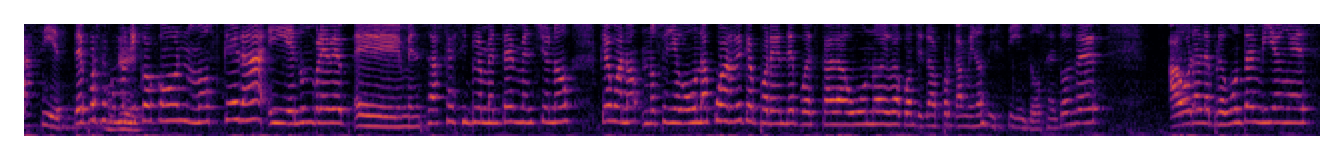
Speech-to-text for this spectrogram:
Así es, Depor se comunicó con Mosquera y en un breve eh, mensaje simplemente mencionó que bueno, no se llegó a un acuerdo y que por ende pues cada uno iba a continuar por caminos distintos. Entonces, ahora la pregunta del millón es,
